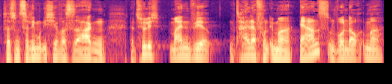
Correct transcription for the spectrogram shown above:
Das heißt, wenn Salim und ich hier was sagen, natürlich meinen wir einen Teil davon immer ernst und wollen da auch immer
